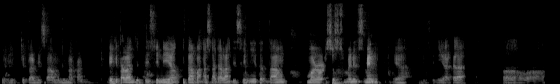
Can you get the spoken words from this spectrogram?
Jadi kita bisa menggunakan Oke, kita lanjut di sini yang kita bahas adalah di sini tentang resource management ya. Di sini ada uh,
